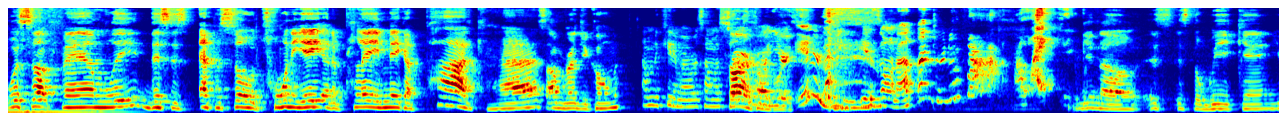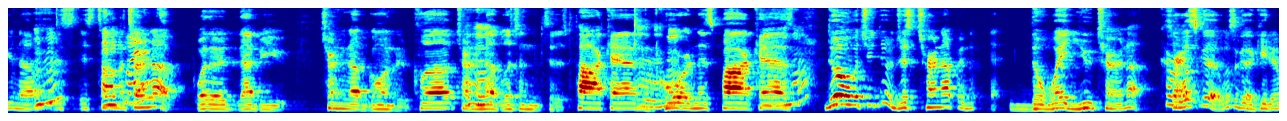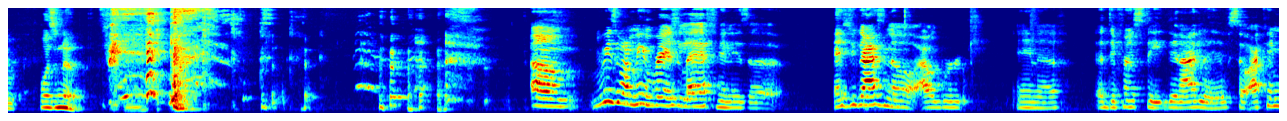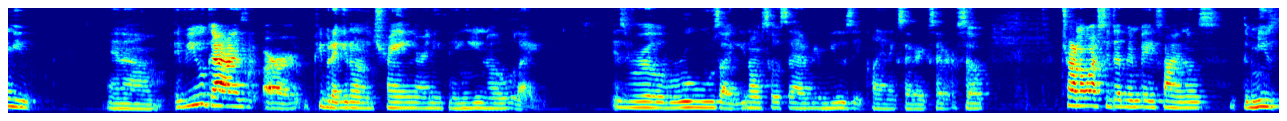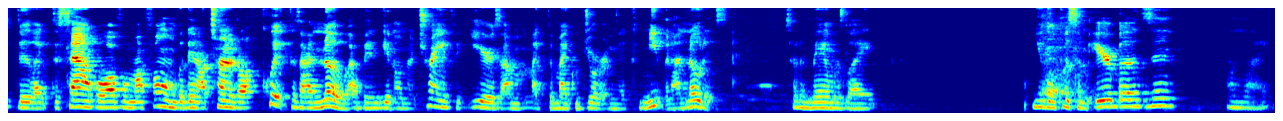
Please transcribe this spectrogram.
What's up, family? This is episode 28 of the Playmaker Podcast. I'm Reggie Coleman. I'm the kid. Remember Thomas? Sorry for your voice. energy is on 105. I like it. You know, it's it's the weekend. You know, Mhm. it's, it's time Any to turn up. Whether that be turning up, going to the club, turning Mhm. up, listening to this podcast, Mhm. recording this podcast, Mhm. doing what you do. Just turn up in the way you turn up. So what's good? What's good, Keita? What's new? Um, the reason why me and Reg laughing is uh, as you guys know, I work in a, a different state than I live, so I commute. And um, if you guys are people that get on a train or anything, you know, like it's real rules. Like you don't supposed to have your music playing, et cetera, et cetera. So trying to watch the WNBA finals, the music, the like the sound go off on my phone, but then I turn it off quick because I know I've been getting on the train for years. I'm like the Michael Jordan, the commute, and I know this. So the man was like, "You gonna put some earbuds in?" I'm like,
